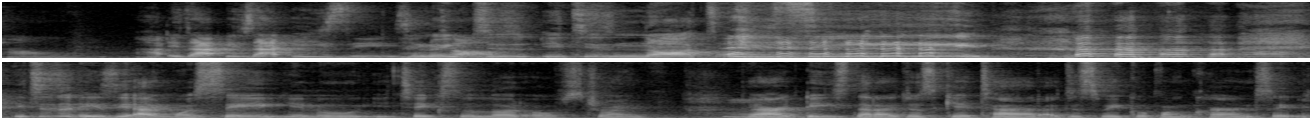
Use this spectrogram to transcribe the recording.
how, how is that? Is that easy? Is it No, tough? it is. It is not easy. it isn't easy. I must say. You know, it takes a lot of strength. There mm. are days that I just get tired. I just wake up and cry and say,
